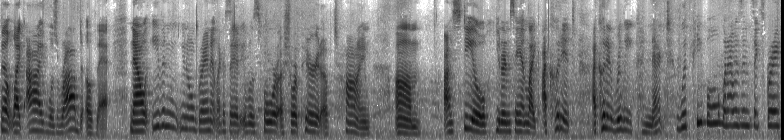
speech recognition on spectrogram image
felt like I was robbed of that. Now, even, you know, granted, like I said, it was for a short period of time. Um, I still, you know what I'm saying? Like, I couldn't I couldn't really connect with people when I was in sixth grade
